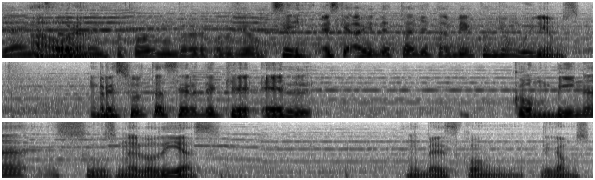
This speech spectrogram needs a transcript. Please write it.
Ya en este momento todo el mundo lo reconoció. Sí, es que hay un detalle también con John Williams. Resulta ser de que él combina sus melodías ves con, digamos,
